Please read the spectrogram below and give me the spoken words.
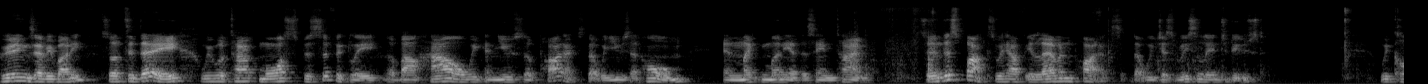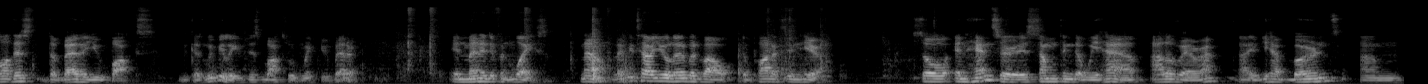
Greetings, everybody. So today we will talk more specifically about how we can use the products that we use at home and make money at the same time. So in this box, we have 11 products that we just recently introduced. We call this the Better You box because we believe this box will make you better in many different ways. Now, let me tell you a little bit about the products in here. So enhancer is something that we have, aloe vera. Uh, if you have burns, um,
